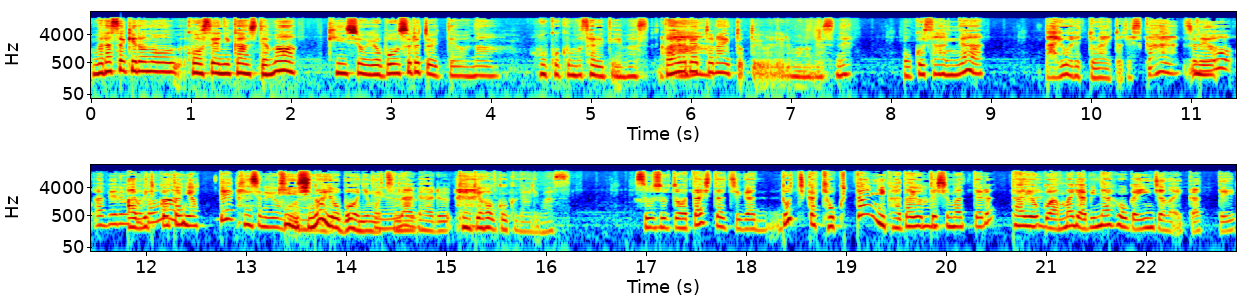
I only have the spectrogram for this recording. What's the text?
紫色の光線に関しては近視を予防するといったような報告もされています。バイオレットライトと言われるものですね。お子さんがバイオレットライトですか、はい、それを浴びることによって近視の予防にもつながる。研究報告があります。そうすると私たちがどっちか極端に偏ってしまってる、うん、太陽光あんまり浴びない方がいいんじゃないかって、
